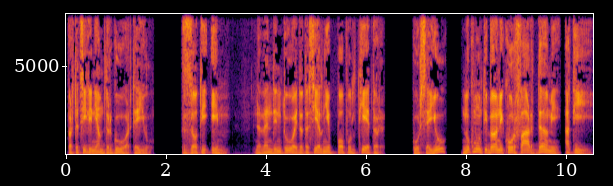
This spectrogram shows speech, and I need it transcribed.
për të cilin jam dërguar te ju. Zoti im, në vendin tuaj do të sjellë një popull tjetër, kurse ju nuk mund t'i bëni kurrfarë dëmi atij.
